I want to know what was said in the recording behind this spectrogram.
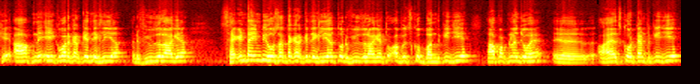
कि आपने एक बार करके देख लिया रिफ्यूज़ल आ गया। सेकेंड टाइम भी हो सकता करके देख लिया तो रिफ्यूज़ल आ गया तो अब इसको बंद कीजिए। आप अपना जो है आयल्स को अटैम्प्ट कीजिए।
